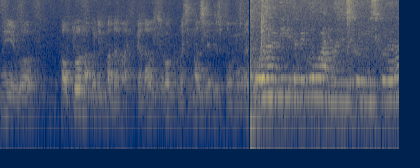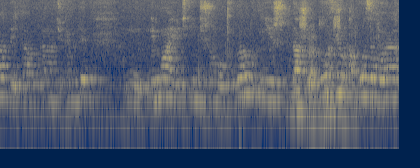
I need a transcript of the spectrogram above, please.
Мы его повторно будем подавать, когда вот срок 18 лет исполнится. Органи опіки та піклування міської ради та виконавчий комітет не мають іншого вибору, ніж дати дозвіл або, забора-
